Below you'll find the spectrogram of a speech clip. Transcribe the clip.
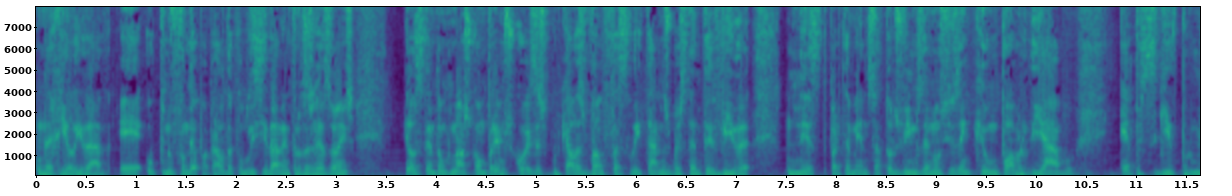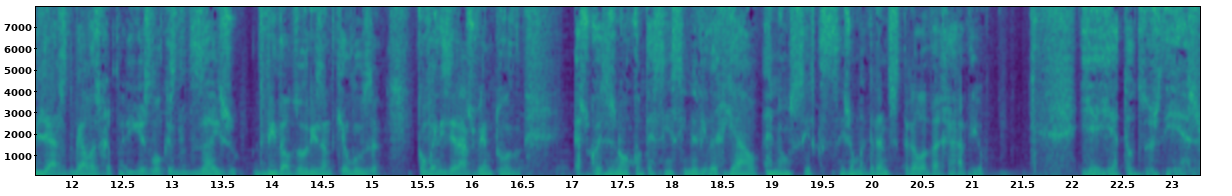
na realidade é o que no fundo é o papel da publicidade, entre outras razões. Eles tentam que nós compremos coisas porque elas vão facilitar-nos bastante a vida nesse departamento. Já todos vimos anúncios em que um pobre diabo é perseguido por milhares de belas raparigas loucas de desejo devido ao desodorizante que ele usa. Convém dizer à juventude: as coisas não acontecem assim na vida real, a não ser que seja uma grande estrela da rádio. E aí é todos os dias.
